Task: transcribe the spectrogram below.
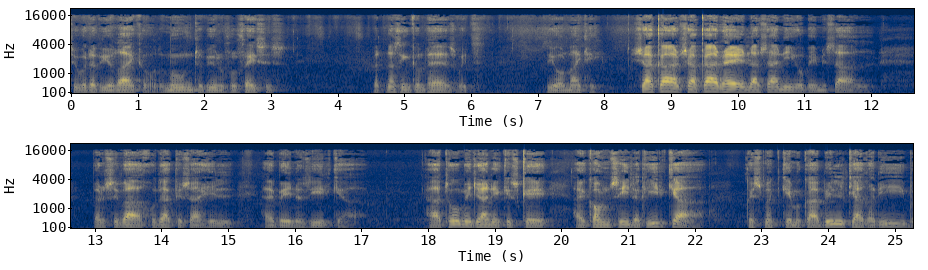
to whatever you like or the moon to beautiful faces but nothing compares with the اور مائٹھی شاکار شاکار ہے لاسانی و بے مثال پر سوا خدا کے ساحل ہے بے نظیر کیا ہاتھوں میں جانے کس کے ہے کون سی لکیر کیا قسمت کے مقابل کیا غریب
